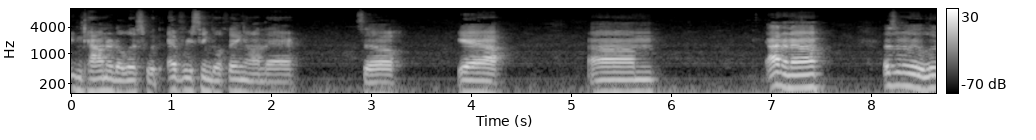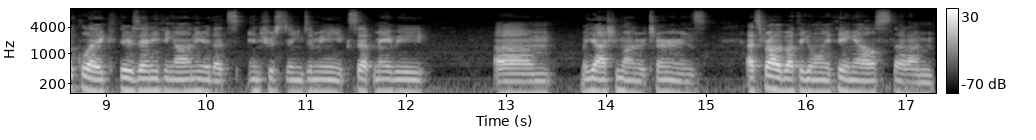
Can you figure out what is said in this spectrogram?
encountered a list with every single thing on there, so yeah. Um, I don't know. Doesn't really look like there's anything on here that's interesting to me, except maybe um, Moyashimon Returns that's probably about the only thing else that I'm,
